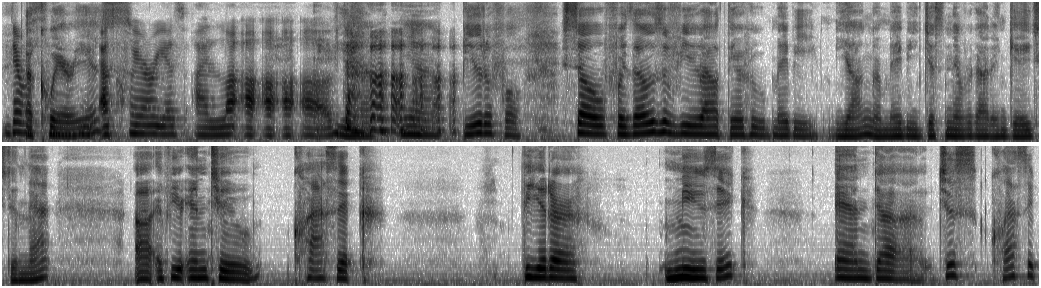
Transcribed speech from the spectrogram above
There was Mm-hmm. Aquarius. Aquarius. I love. Uh, uh, uh, loved. Yeah, yeah, beautiful. So, for those of you out there who may be young or maybe just never got engaged in that, uh, if you're into classic theater music and uh, just classic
